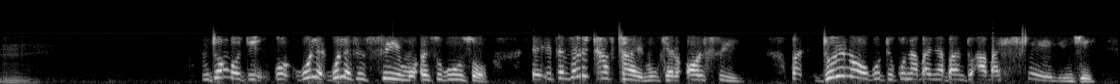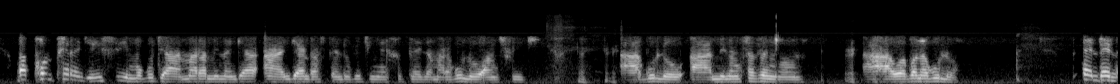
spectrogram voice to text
Mm. mthombothi ku- kule kulesi simo esikuso eh, it's a very tough time we can all see. But do you know ukuthi kunabanye abantu abahleli nje bacompare nje isimo ukuthi ah mara mina ah, ngiya-understand ukuthi ngiyahlupheka mara kulo angifiki. Ah kulo ah mina ngisasengcono. Ah wabona kulo? And then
